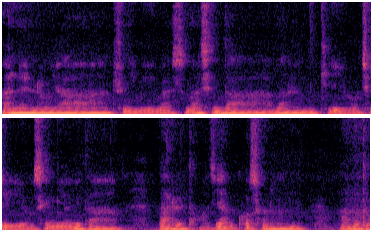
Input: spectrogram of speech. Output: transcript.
알렐루야. 주님이 말씀하신다. 나는 길이요 진리요 생명이다. 나를 통하지 않고서는 아무도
